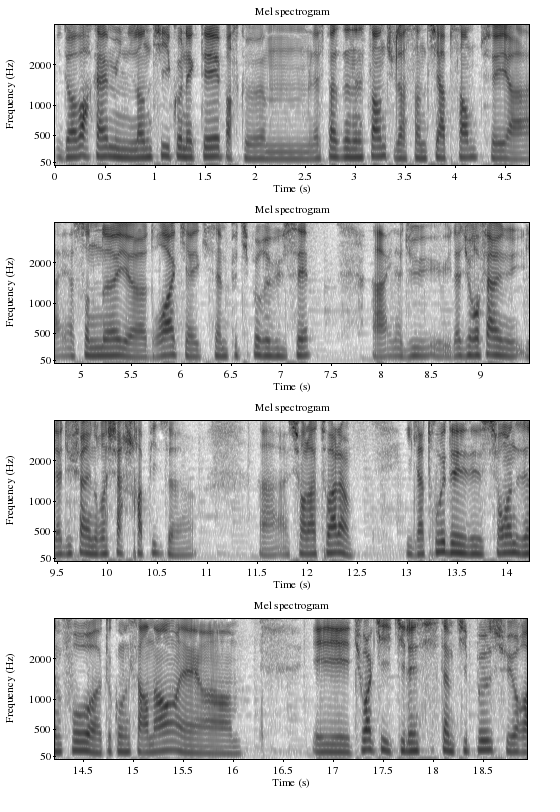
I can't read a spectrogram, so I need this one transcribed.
il doit avoir quand même une lentille connectée parce que l'espace d'un instant, tu l'as senti absent. Tu sais, il y a, son œil droit qui, s'est un petit peu révulsé. Ah, il, a dû, il, a dû refaire il a dû faire une recherche rapide euh, sur la toile. Il a trouvé sûrement des infos euh, te concernant et, euh, et tu vois qu'il insiste un petit peu sur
